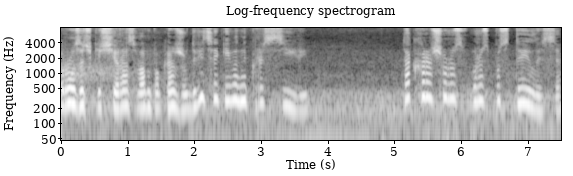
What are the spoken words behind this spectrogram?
Розочки ще раз вам покажу. Дивіться, які вони красиві. Так хорошо роз, розпустилися.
